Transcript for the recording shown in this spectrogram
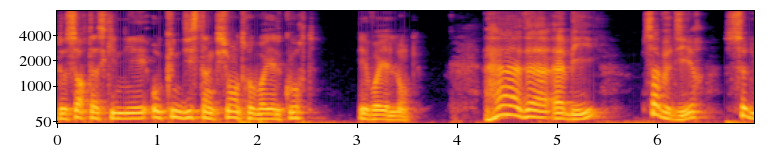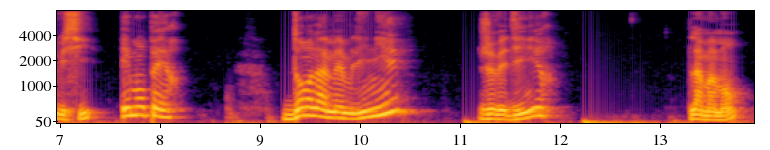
de sorte à ce qu'il n'y ait aucune distinction entre voyelle courte et voyelle longue. Hada abi, ça veut dire celui-ci est mon père. Dans la même lignée, je vais dire la maman.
